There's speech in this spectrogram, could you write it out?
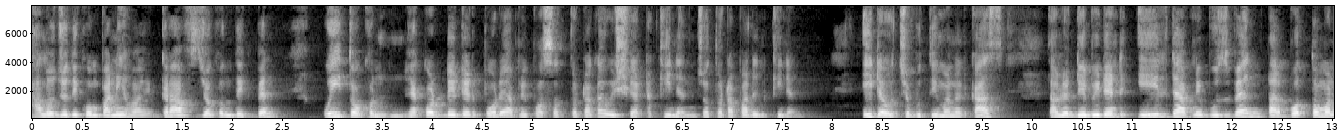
ভালো যদি কোম্পানি হয় গ্রাফ যখন দেখবেন, ওই তখন রেকর্ড ডেটের পরে আপনি পঁচাত্তর টাকা ওই শেয়ারটা কিনেন, যতটা পারেন কিনেন। এইটা হচ্ছে বুদ্ধিমানের কাজ। তাহলে ডিভিডেন্ড ইলটা আপনি বুঝবেন, তার বর্তমান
